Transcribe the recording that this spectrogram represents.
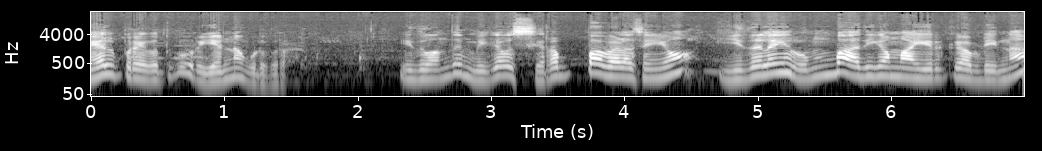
மேல் பிரயோகத்துக்கு ஒரு எண்ணெய் கொடுக்குறோம் இது வந்து மிக சிறப்பாக வேலை செய்யும். இதுலேயும் ரொம்ப அதிகமாக இருக்குது அப்படின்னா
